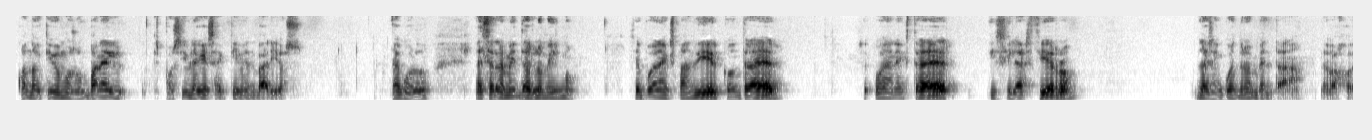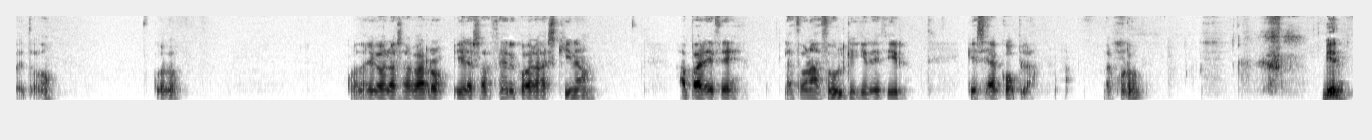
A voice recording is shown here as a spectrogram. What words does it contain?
Cuando activemos un panel es posible que se activen varios. ¿De acuerdo? Las herramientas lo mismo. Se pueden expandir, contraer, se pueden extraer y si las cierro, las encuentro en ventana, debajo de todo. ¿De acuerdo? Cuando yo las agarro y las acerco a la esquina, aparece la zona azul que quiere decir que se acopla. ¿De acuerdo? Bien,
